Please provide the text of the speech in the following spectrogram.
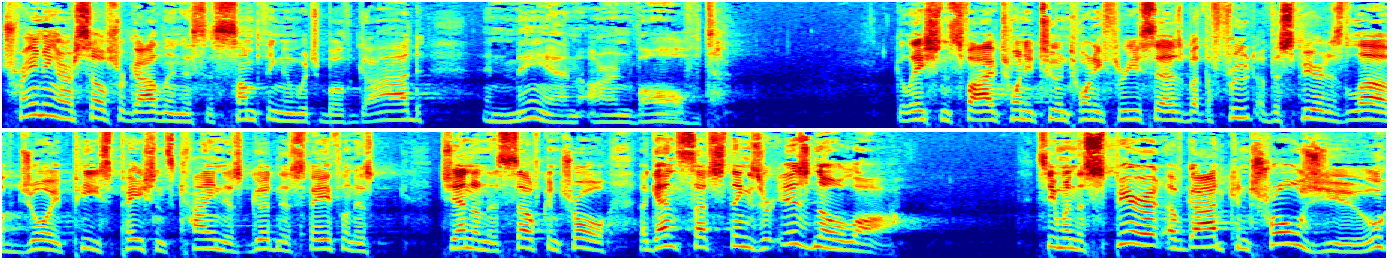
Training ourselves for godliness is something in which both God and man are involved. Galatians 5 22 and 23 says, But the fruit of the Spirit is love, joy, peace, patience, kindness, goodness, faithfulness, gentleness, self control. Against such things there is no law. See, when the Spirit of God controls you,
